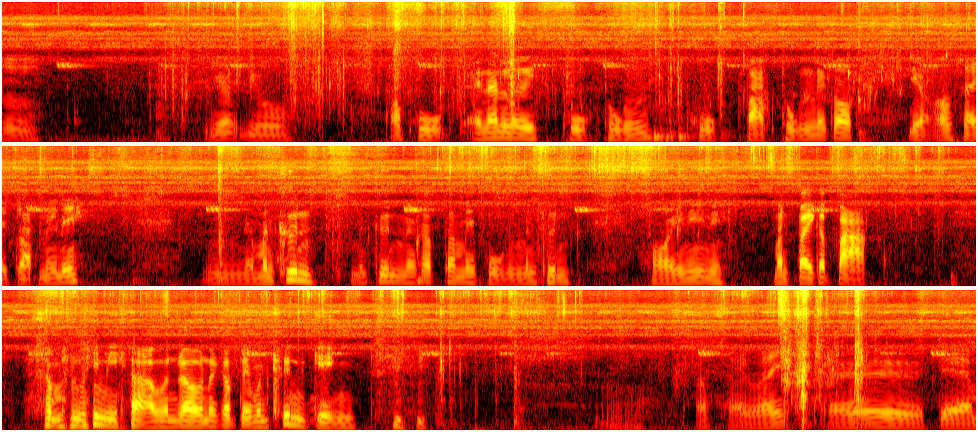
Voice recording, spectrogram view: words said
นี่เยอะอยู่ เอาผูกไอ้นั่นเลย ผูกถุง ผูกปากถุงแล้วก็เดี๋ยวเอาใส่กลับในนี้อืมเดี๋ยวมันขึ้นมันขึ้นนะครับ ถ้าไม่ผูกมันขึ้น หอยนี่นี่มันไปกับปาก มันไม่มีขามันเรานะครับ แต่มันขึ้นเก่ง เอาใส่ไว้ เออแจม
